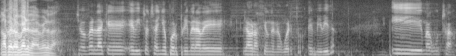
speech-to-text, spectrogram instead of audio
No, pero es verdad, es verdad. Yo es verdad que he visto este año por primera vez la oración en el huerto, en mi vida. Y me ha gustado.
